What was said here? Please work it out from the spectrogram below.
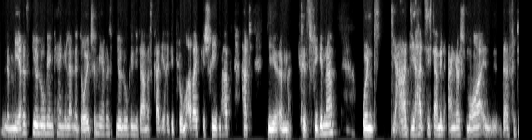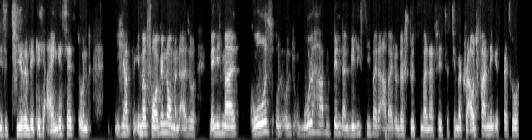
eine Meeresbiologin kennengelernt, eine deutsche Meeresbiologin, die damals gerade ihre Diplomarbeit geschrieben hat, hat die ähm, Chris Figgener. Und ja, die hat sich da mit Engagement in, für diese Tiere wirklich eingesetzt. Und ich habe immer vorgenommen, also wenn ich mal groß und, und wohlhabend bin, dann will ich sie bei der Arbeit unterstützen, weil natürlich das Thema Crowdfunding ist bei so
